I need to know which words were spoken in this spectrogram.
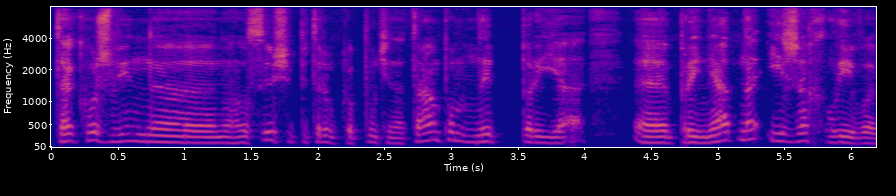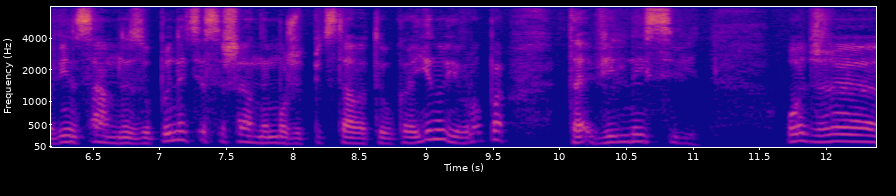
Також він е, наголосив, що підтримка Путіна Трампом не прия... е, і жахлива. Він сам не зупиниться. США не можуть підставити Україну, Європа та вільний світ. Отже,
